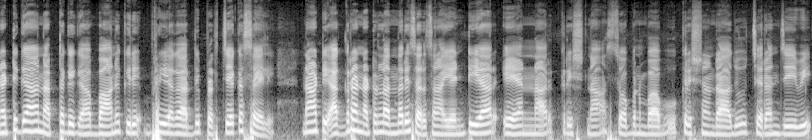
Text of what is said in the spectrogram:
నటిగా నర్తకిగా భానుకిరి ప్రియ గారిది ప్రత్యేక శైలి. నాటి అగ్ర నటులందరి సరసన ఎన్టీఆర్ ఏఎన్ఆర్ కృష్ణ శోభన్ బాబు కృష్ణరాజు చిరంజీవి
